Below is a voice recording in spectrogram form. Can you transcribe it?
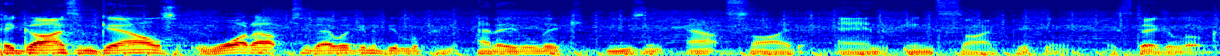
Hey guys and gals, what up? Today we're going to be looking at a lick using outside and inside picking. Let's take a look.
